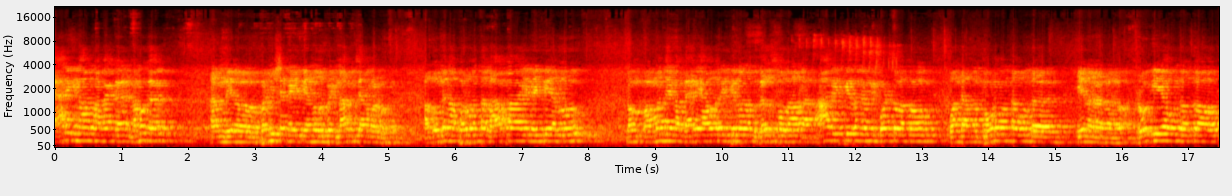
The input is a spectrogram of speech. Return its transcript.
ಯಾರಿಗೆ ನಾವು ಮಾಡಾಕ ನಮಗ ನಮ್ದೇನು ಪರ್ಮಿಷನ್ ಐತಿ ಅನ್ನೋದ್ರ ಬಗ್ಗೆ ನಾವು ವಿಚಾರ ಮಾಡ್ಬೇಕು. ಅದೊಂದೇ ನಾವು ಬರುವಂತ ಲಾಭ ಏನೈತಿ ಅದು ನಮ್ಮ ಸಂಬಂಧ ನಾವು ಬೇರೆ ಯಾವುದೇ ರೀತಿಯಿಂದ ನಾವು ಗಳಿಸ್ಬೋದು? ಆ ರೀತಿಯಿಂದ ನಮಗೆ ಕೊಟ್ಟು ಅಥವಾ ಒಂದು ಅದನ್ನು ತಗೊಳ್ಳುವಂಥ ಒಂದು ಏನ ರೋಗಿಯ ಒಂದು ಅಥವಾ ಅವರ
